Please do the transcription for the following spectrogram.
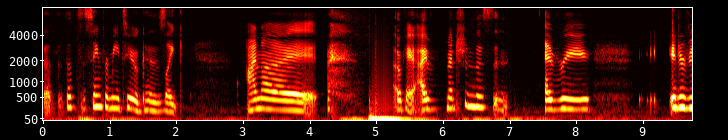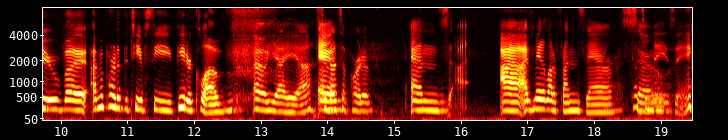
That, that's the same for me too, because like, I'm a. Okay, I've mentioned this in every interview, but I'm a part of the TFC theater club. Oh yeah, yeah, yeah. So And- that's a part of. and I, I've made a lot of friends there. That's so, amazing.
